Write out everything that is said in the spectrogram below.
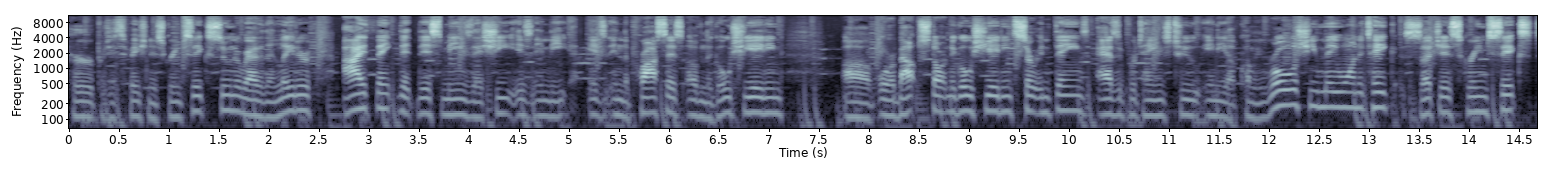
her participation in Scream 6 sooner rather than later. I think that this means that she is in the is in the process of negotiating uh, or about to start negotiating certain things as it pertains to any upcoming roles she may want to take, such as Scream 6.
